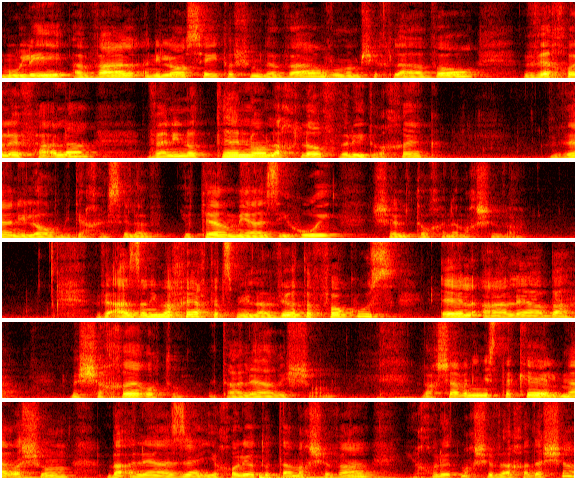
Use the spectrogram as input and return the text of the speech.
מולי, אבל אני לא עושה איתו שום דבר והוא ממשיך לעבור וחולף הלאה ואני נותן לו לחלוף ולהתרחק ואני לא מתייחס אליו יותר מהזיהוי של תוכן המחשבה. ואז אני מכריח את עצמי להעביר את הפוקוס אל העלה הבא, משחרר אותו, את העלה הראשון. ועכשיו אני מסתכל, מה רשום בעלה הזה? יכול להיות אותה מחשבה, יכול להיות מחשבה חדשה.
